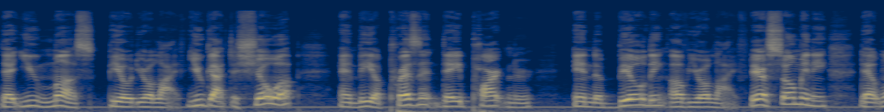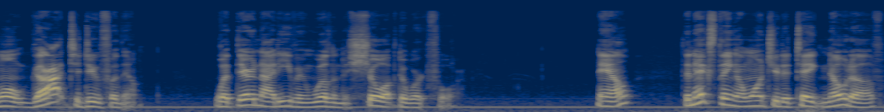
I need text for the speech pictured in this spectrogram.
that you must build your life. You got to show up and be a present day partner in the building of your life. There are so many that want God to do for them what they're not even willing to show up to work for. Now, the next thing I want you to take note of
